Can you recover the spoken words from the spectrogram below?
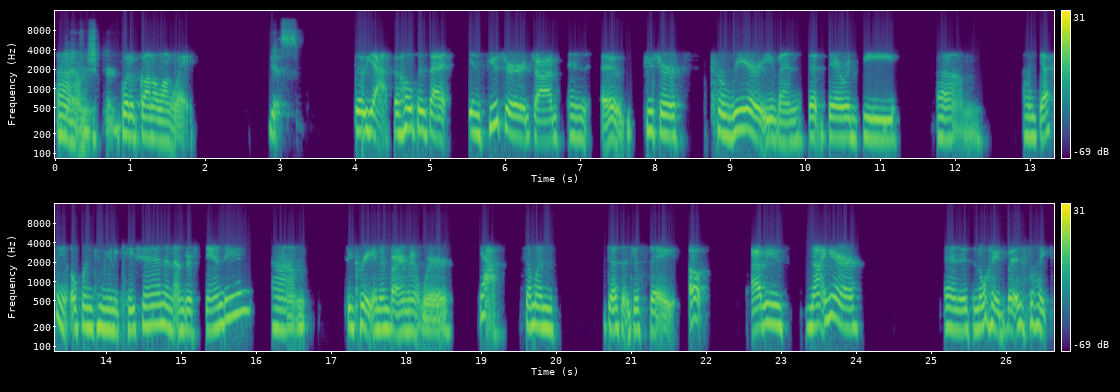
um, yeah, sure. would have gone a long way. Yes. So, yeah, the hope is that in future jobs and a future career, even, that there would be, um, I'm guessing, open communication and understanding um, to create an environment where, yeah, someone doesn't just say, oh, Abby's not here and is annoyed, but it's like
